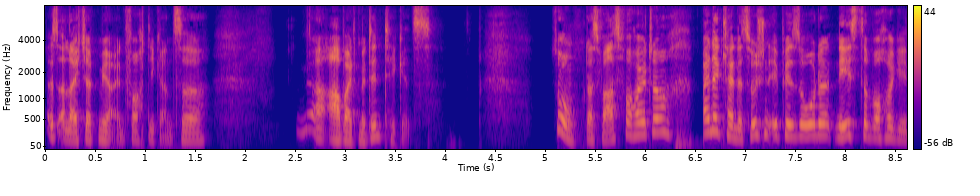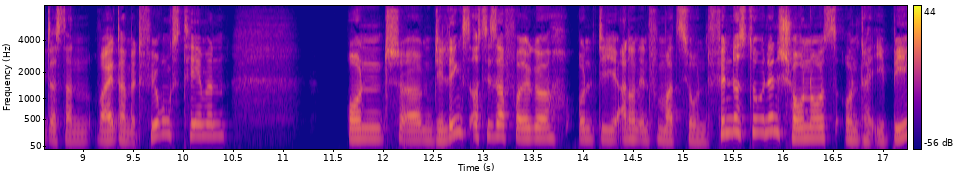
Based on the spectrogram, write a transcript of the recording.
Es erleichtert mir einfach die ganze äh, Arbeit mit den Tickets. So, das war's für heute. Eine kleine Zwischenepisode. Nächste Woche geht es dann weiter mit Führungsthemen. Und ähm, die Links aus dieser Folge und die anderen Informationen findest du in den Shownotes unter ib-dck.de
